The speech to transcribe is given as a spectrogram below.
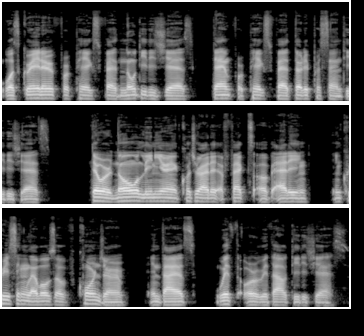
was greater for pigs fed no DDGS than for pigs fed 30% DDGS. There were no linear and quadratic effects of adding increasing levels of corn germ in diets with or without DDGS.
